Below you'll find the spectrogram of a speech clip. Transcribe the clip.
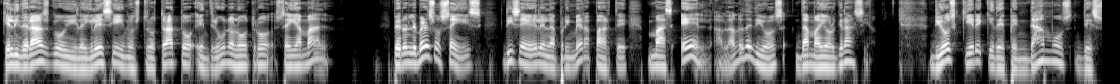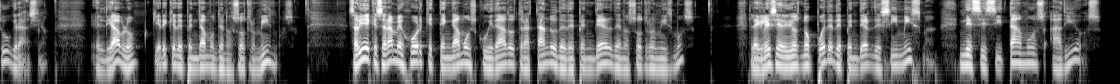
Que el liderazgo y la iglesia y nuestro trato entre uno al otro sea mal. Pero en el verso 6 dice él en la primera parte, mas él, hablando de Dios, da mayor gracia. Dios quiere que dependamos de su gracia. El diablo quiere que dependamos de nosotros mismos. ¿Sabía que será mejor que tengamos cuidado tratando de depender de nosotros mismos? La iglesia de Dios no puede depender de sí misma. Necesitamos a Dios.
